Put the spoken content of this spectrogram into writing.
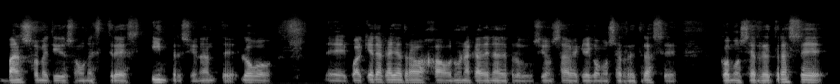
van sometidos a un estrés impresionante. Luego, eh, cualquiera que haya trabajado en una cadena de producción sabe que como se retrase, como se retrase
